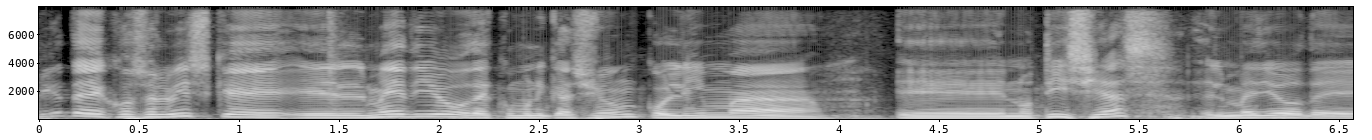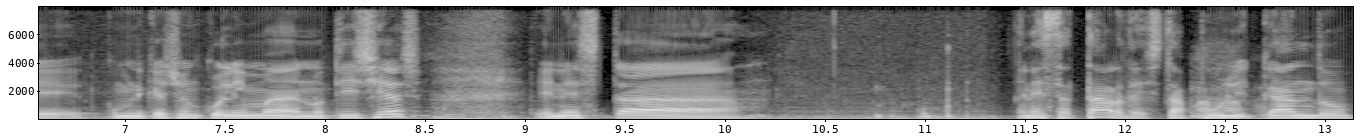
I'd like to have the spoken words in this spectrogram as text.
Fíjate, José Luis, que el medio de comunicación Colima eh, Noticias, el medio de comunicación Colima Noticias, en esta en esta tarde está publicando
